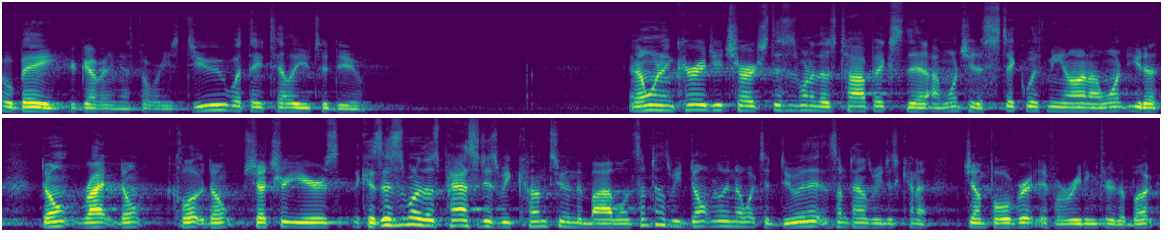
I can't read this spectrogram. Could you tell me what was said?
Obey your governing authorities. Do what they tell you to do. And I want to encourage you, church, this is one of those topics that I want you to stick with me on. I want you to don't write, don't close, don't shut your ears, because this is one of those passages we come to in the Bible, and sometimes we don't really know what to do with it, and sometimes we just kind of jump over it if we're reading through the book.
